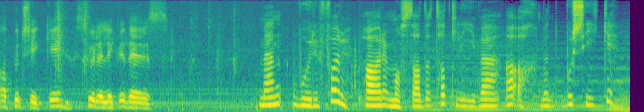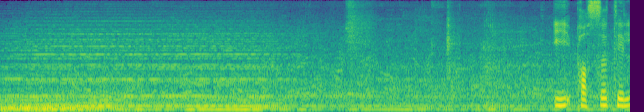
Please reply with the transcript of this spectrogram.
at Bouchiki skulle likvideres. Men hvorfor har Mossad tatt livet av Ahmed Boushiki? I passet til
